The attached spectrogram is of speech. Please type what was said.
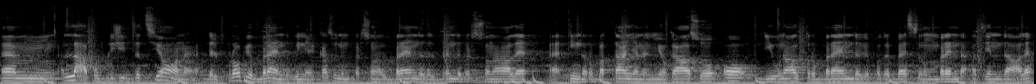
ehm, la pubblicizzazione del proprio brand, quindi nel caso di un personal brand, del brand personale, eh, Tinder o Battaglia nel mio caso, o di un altro brand che potrebbe essere un brand aziendale,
